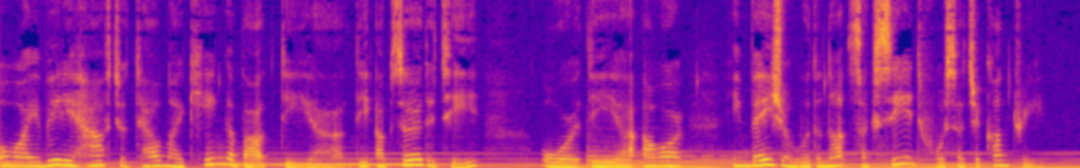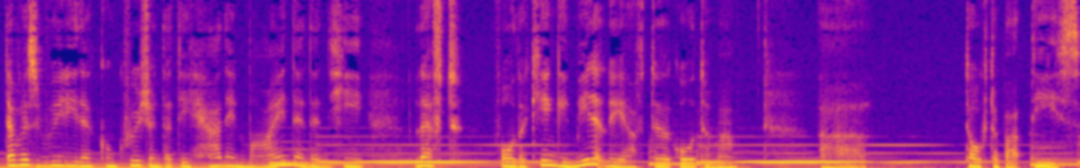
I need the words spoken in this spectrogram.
Oh, I really have to tell my king about the uh, the absurdity or the uh, our invasion would not succeed for such a country. That was really the conclusion that he had in mind, and then he left for the king immediately after Gautama uh, talked about these.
